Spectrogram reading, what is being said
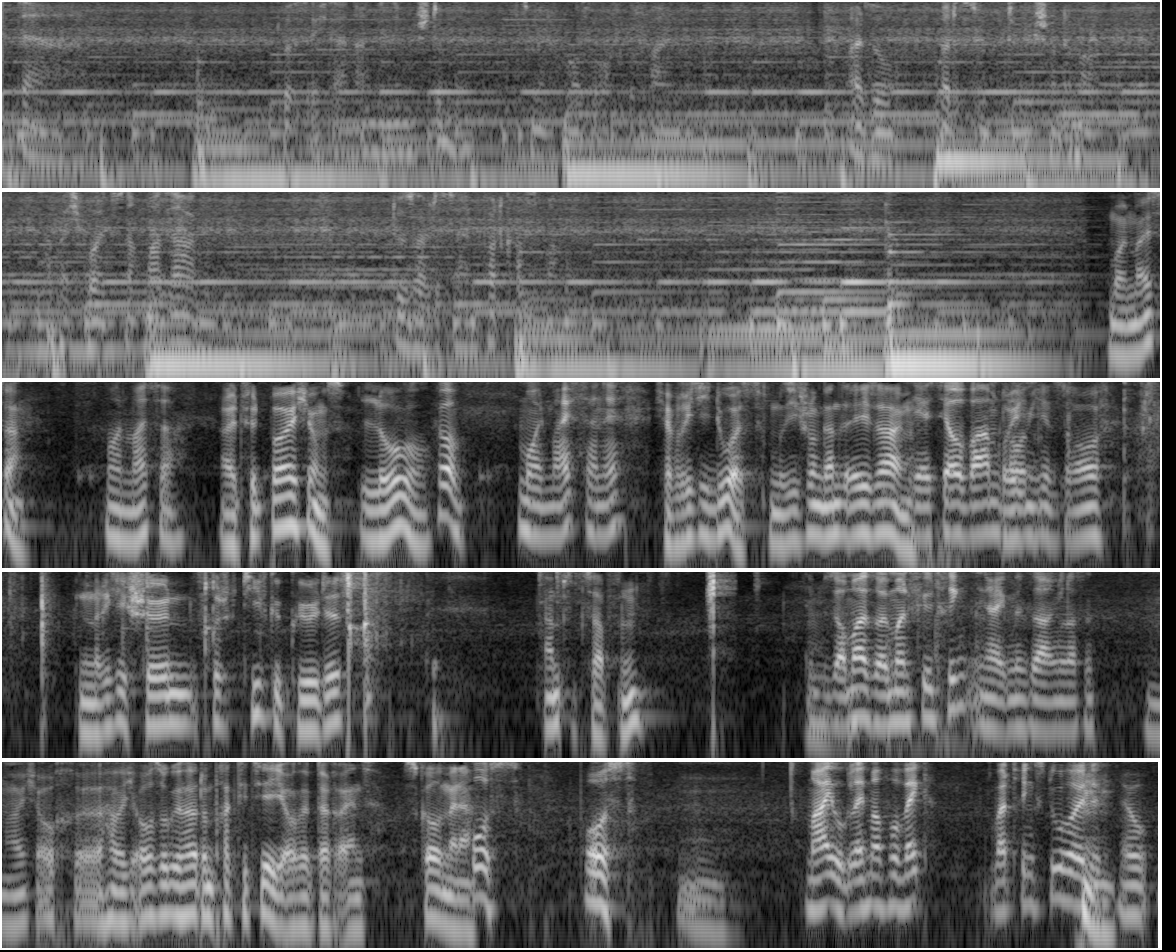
Meister. Du hast echt eine angenehme Stimme. Ist mir nochmal so aufgefallen. Also, hattest du natürlich schon immer. Aber ich wollte es nochmal sagen. Du solltest einen Podcast machen. Moin Meister. Moin Meister. Alt fit bei euch, Jungs? Logo. Ja, moin Meister, ne? Ich habe richtig Durst, muss ich schon ganz ehrlich sagen. Der ist ja auch warm Freue ich mich draußen. jetzt drauf, ein richtig schön frisch tiefgekühltes anzuzapfen. Im Sommer soll man viel trinken, habe ich mir sagen lassen. Habe ich, auch, äh, hab ich auch so gehört und praktiziere ich auch seit Tag 1. Skull, Männer. Prost. Prost. Mario, gleich mal vorweg. Was trinkst du heute? Hm. Jo.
